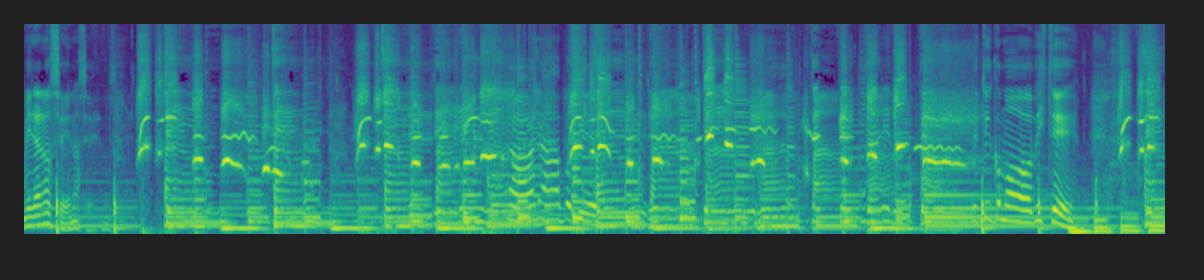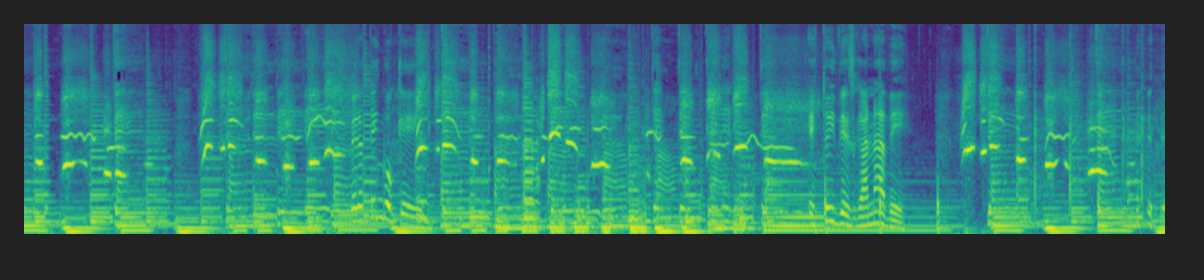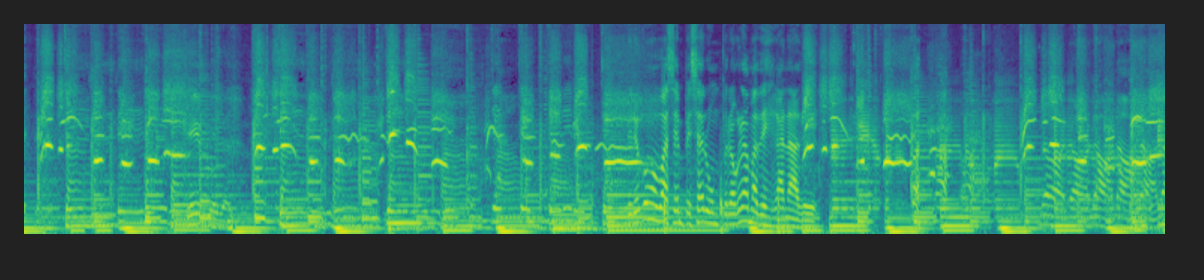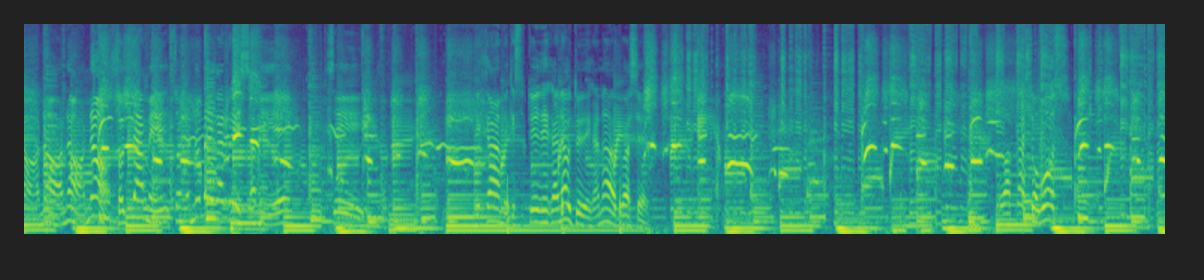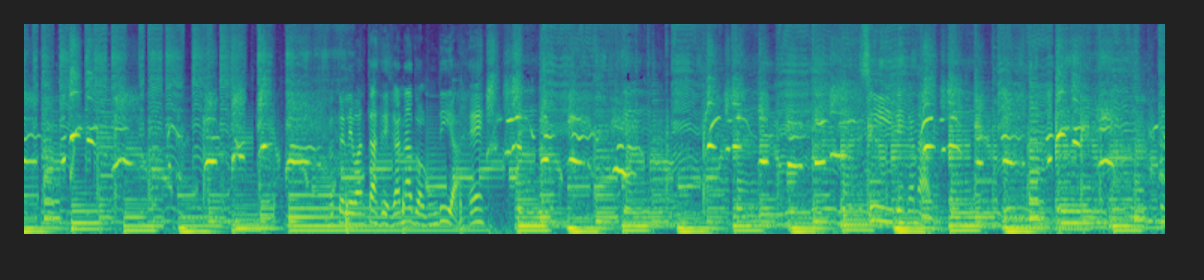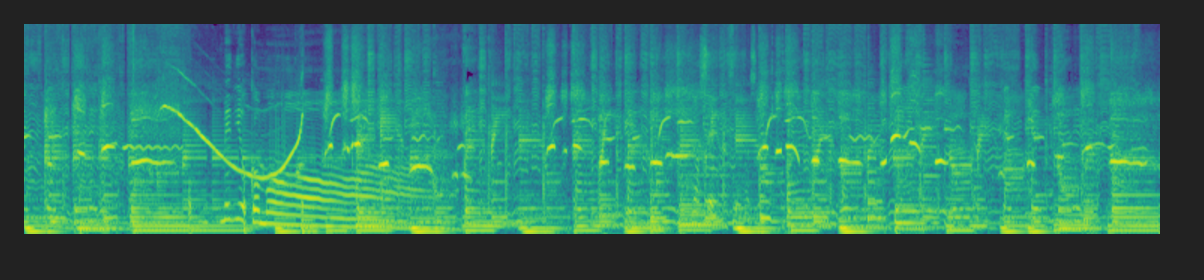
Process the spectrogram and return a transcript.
Ah, mira, no sé, no sé, no sé. No, no, porque... Estoy como, viste... Pero tengo que... Estoy desganade. Vas a empezar un programa desganade? No, no, no, no, no, no, no, no, no. soltame, no me agarres a mí, eh. Sí. Déjame, que si estoy desganado, estoy desganado, ¿qué va a hacer? ¿O acaso vos? ¿No te levantás desganado algún día, eh? Como... No sé, no sé, no sé.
